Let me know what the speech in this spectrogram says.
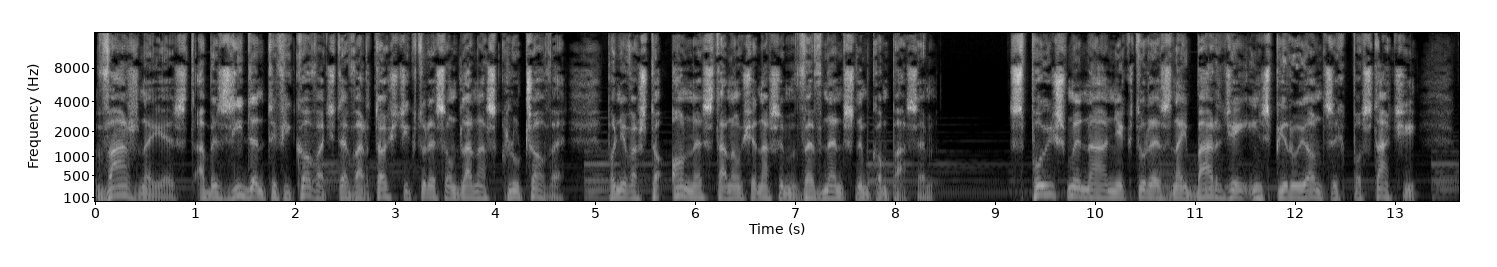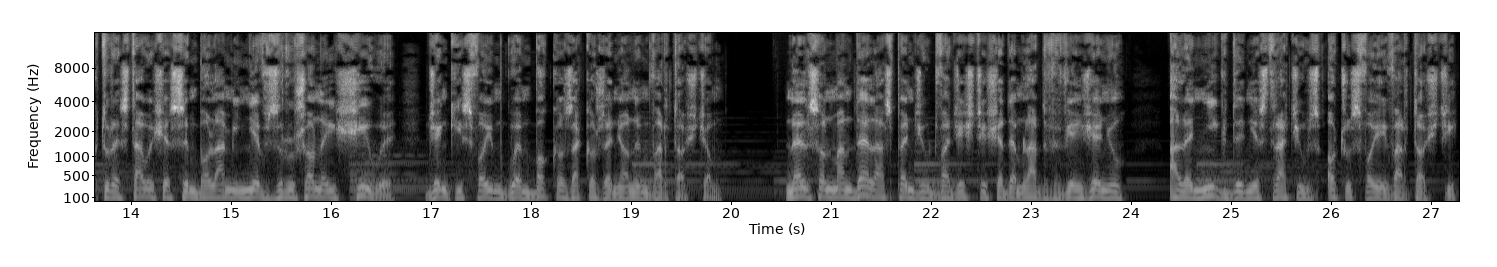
Ważne jest, aby zidentyfikować te wartości, które są dla nas kluczowe, ponieważ to one staną się naszym wewnętrznym kompasem. Spójrzmy na niektóre z najbardziej inspirujących postaci, które stały się symbolami niewzruszonej siły dzięki swoim głęboko zakorzenionym wartościom. Nelson Mandela spędził 27 lat w więzieniu, ale nigdy nie stracił z oczu swojej wartości,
